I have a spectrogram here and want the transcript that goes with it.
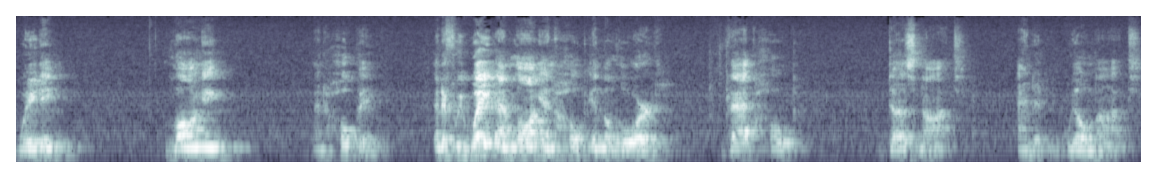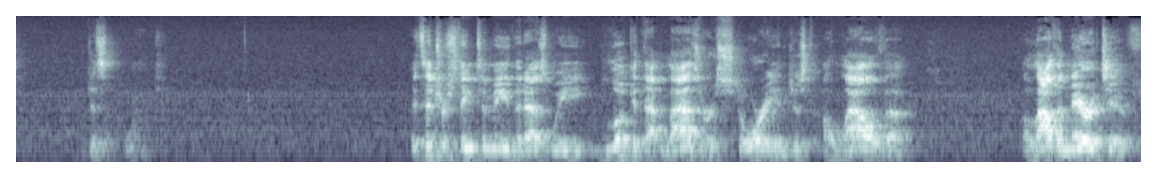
Waiting, longing, and hoping. And if we wait and long and hope in the Lord, that hope does not and it will not disappoint. It's interesting to me that as we look at that Lazarus story and just allow the, allow the narrative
